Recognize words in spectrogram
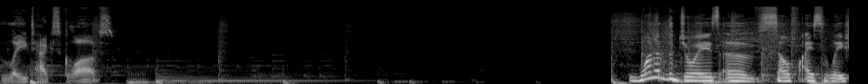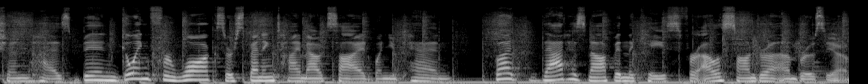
latex gloves. One of the joys of self isolation has been going for walks or spending time outside when you can, but that has not been the case for Alessandra Ambrosio.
